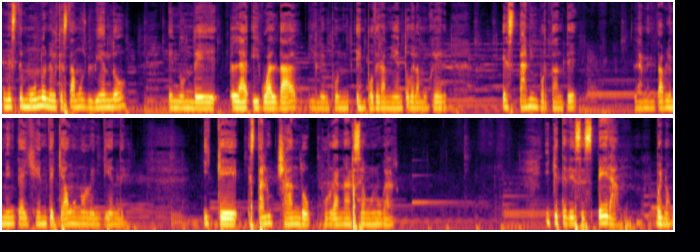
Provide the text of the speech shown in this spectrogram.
En este mundo en el que estamos viviendo, en donde la igualdad y el empoderamiento de la mujer es tan importante, lamentablemente hay gente que aún no lo entiende y que está luchando por ganarse un lugar y que te desespera, bueno,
